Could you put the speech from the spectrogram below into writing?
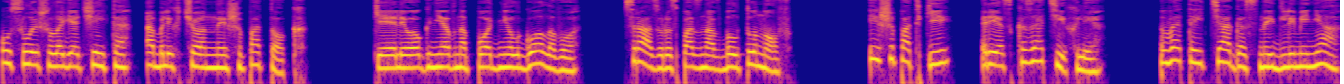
Услышала я чей-то облегченный шепоток. Келио гневно поднял голову, сразу распознав болтунов. И шепотки резко затихли. В этой тягостной для меня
